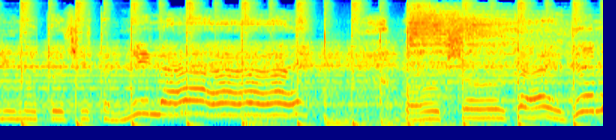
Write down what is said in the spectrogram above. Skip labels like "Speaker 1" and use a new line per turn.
口の閉じた未来。で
